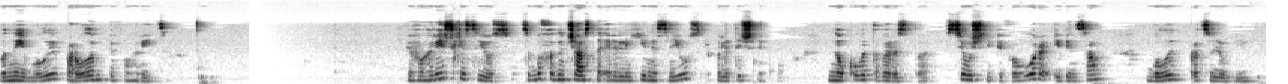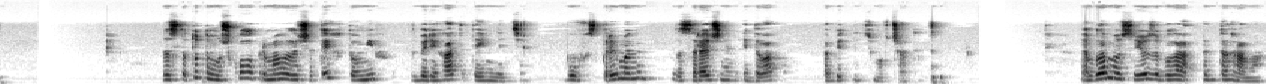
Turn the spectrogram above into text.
Вони і були паролем піфагорійців. Піфагорійський союз це був одночасно і релігійний союз, і політичний клуб, і наукове товариство. Всі учні Піфагора і він сам були працелюбні. За статутом у школу приймали лише тих, хто вмів зберігати таємниці, був стриманим, зосередженим і давав обітницю мовчати. Емблемою Союзу була пентаграма,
